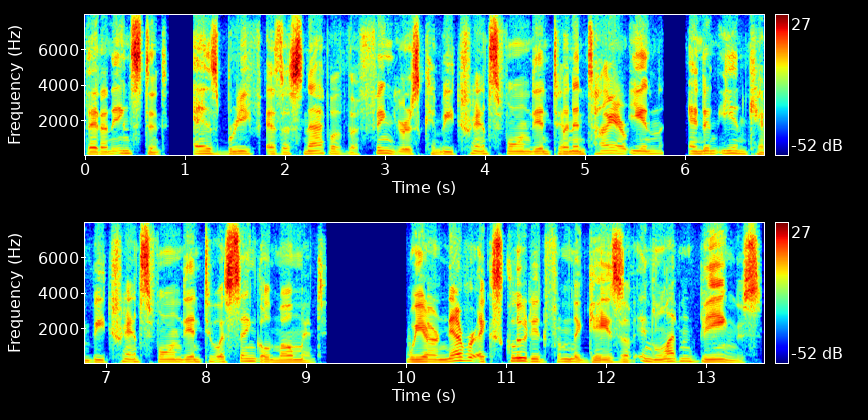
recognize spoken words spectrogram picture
that an instant, as brief as a snap of the fingers can be transformed into an entire eon, and an eon can be transformed into a single moment. We are never excluded from the gaze of enlightened beings.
